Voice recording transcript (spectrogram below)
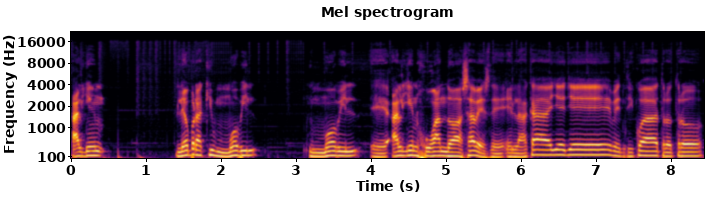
Alguien leo por aquí un móvil. Un móvil, eh, alguien jugando a, ¿sabes? De, en la calle, ye, 24, otro.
